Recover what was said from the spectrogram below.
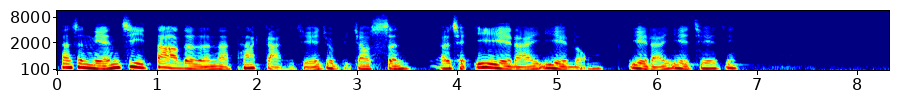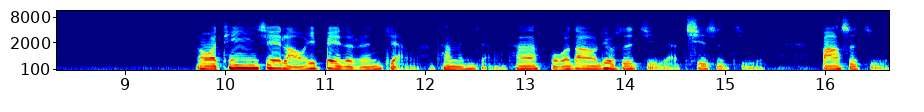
但是年纪大的人呢，他感觉就比较深，而且越来越浓，越来越接近。我听一些老一辈的人讲，他们讲他活到六十几啊、七十几、八十几，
